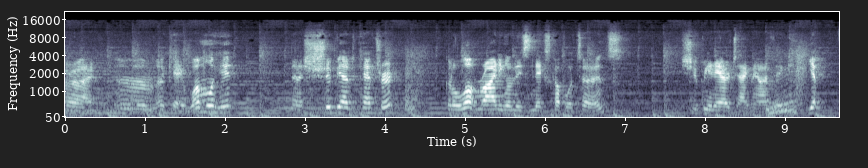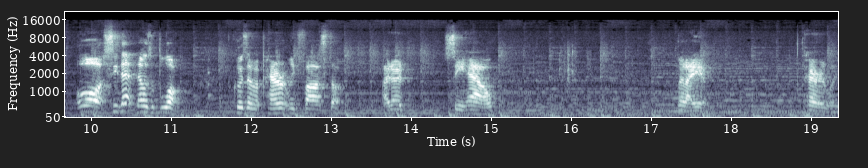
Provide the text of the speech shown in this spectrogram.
Alright, um, okay, one more hit, then I should be able to capture it. Got a lot riding on these next couple of turns. Should be an air attack now, I think. Yep, Oh, see that? That was a block. Because I'm apparently faster. I don't see how. But I am. Apparently.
